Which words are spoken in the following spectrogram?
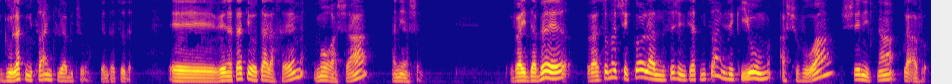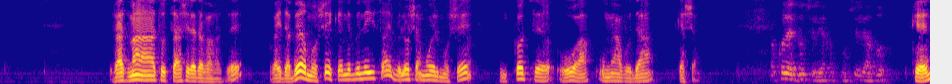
גאולת מצרים תלויה בתשובה, כן, אתה צודק. אה, ונתתי אותה לכם, מו רשע, אני השם. וידבר, ואז זאת אומרת שכל הנושא של יציאת מצרים זה קיום השבועה שניתנה לאבות. ואז מה התוצאה של הדבר הזה? וידבר משה כן אל בני ישראל ולא שמעו אל משה מקוצר רוח ומעבודה קשה. כל העדות של יחס משה לאבות. כן.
